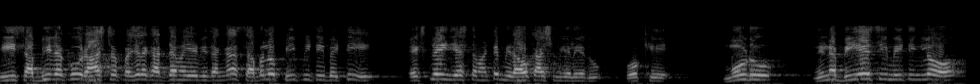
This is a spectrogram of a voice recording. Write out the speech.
ఈ సభ్యులకు రాష్ట్ర ప్రజలకు అర్థమయ్యే విధంగా సభలో పీపీటీ పెట్టి ఎక్స్ప్లెయిన్ చేస్తామంటే మీరు అవకాశం ఇవ్వలేదు ఓకే. మూడు నిన్న బీఏసీ మీటింగ్లో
